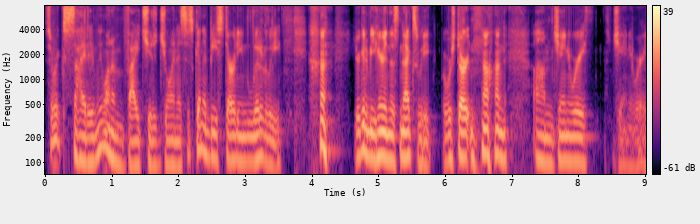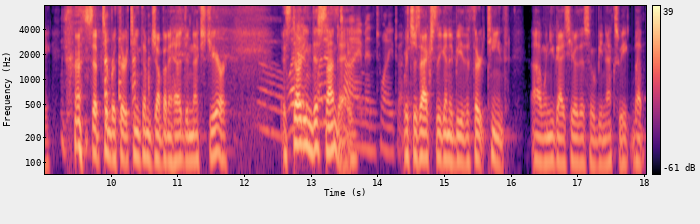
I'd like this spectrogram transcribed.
So we're excited. We want to invite you to join us. It's going to be starting literally. you're going to be hearing this next week, but we're starting on um, January, January, September 13th. I'm jumping ahead to next year. it's starting this Sunday time in 2020, which is actually going to be the 13th. Uh, when you guys hear this, it will be next week. But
